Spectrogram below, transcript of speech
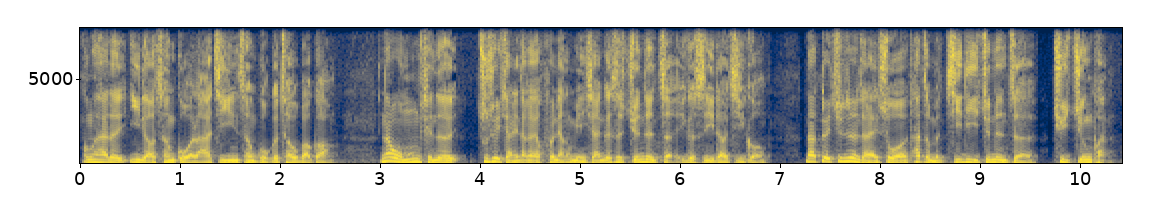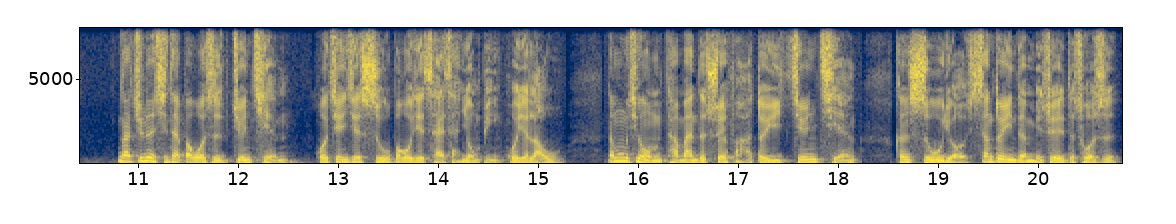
公开的医疗成果啦、经营成果跟财务报告。那我们目前的租税奖励大概分两个面向，一个是捐赠者，一个是医疗机构。那对捐赠者来说，他怎么激励捐赠者去捐款？那捐赠形态包括是捐钱，或捐一些实物，包括一些财产用品或一些劳务。那目前我们台湾的税法对于捐钱。跟实物有相对应的免税的措施，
